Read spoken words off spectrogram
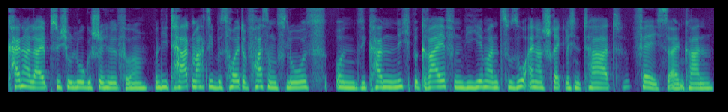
keinerlei psychologische Hilfe. Und die Tat macht sie bis heute fassungslos und sie kann nicht begreifen, wie jemand zu so einer schrecklichen Tat fähig sein kann.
